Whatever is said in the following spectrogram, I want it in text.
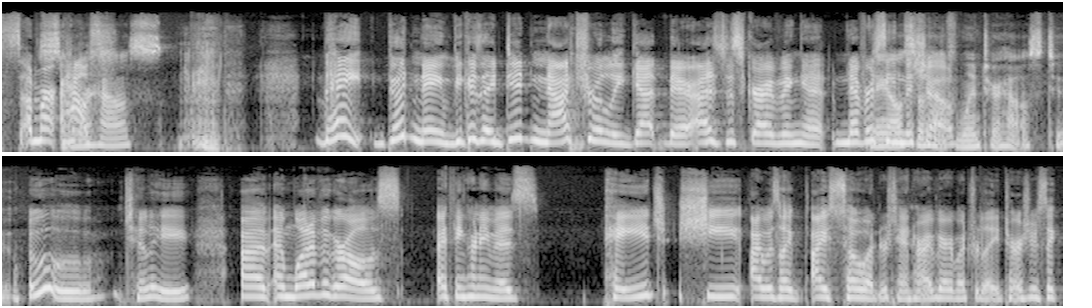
summer, Summer house. house. Hey, good name because I did naturally get there as describing it. Never They seen the show. have Winter House too. Ooh, chilly. Um, and one of the girls, I think her name is Paige. She, I was like, I so understand her. I very much relate to her. She was like,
